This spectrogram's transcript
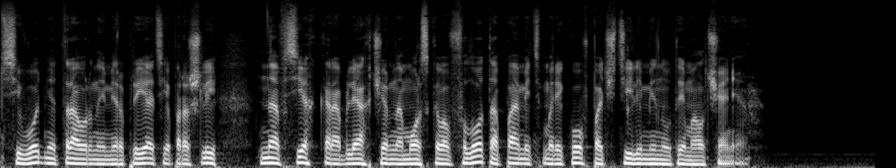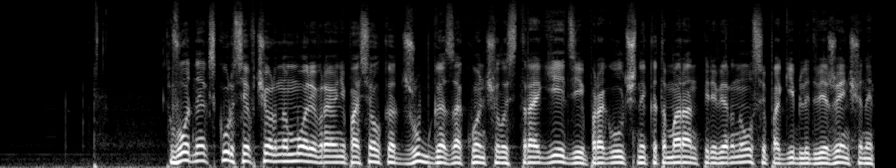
Сегодня траурные мероприятия прошли на всех кораблях Черноморского флота. Память моряков почтили минутой молчания. Водная экскурсия в Черном море в районе поселка Джубга закончилась трагедией. Прогулочный катамаран перевернулся, погибли две женщины.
